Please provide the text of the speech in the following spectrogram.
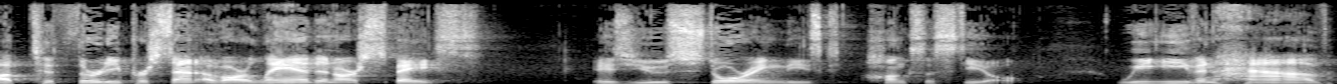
up to 30% of our land and our space is used storing these hunks of steel. We even have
